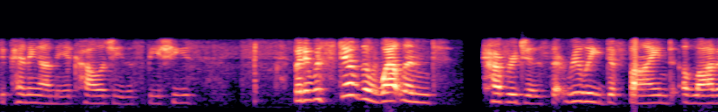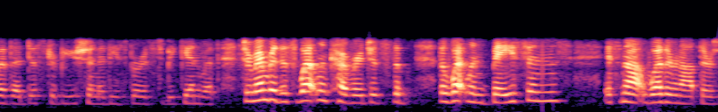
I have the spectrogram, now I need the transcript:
depending on the ecology of the species, but it was still the wetland coverages that really defined a lot of the distribution of these birds to begin with. So remember this wetland coverage, it's the the wetland basins it's not whether or not there's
